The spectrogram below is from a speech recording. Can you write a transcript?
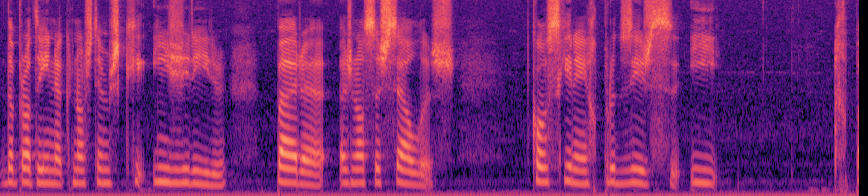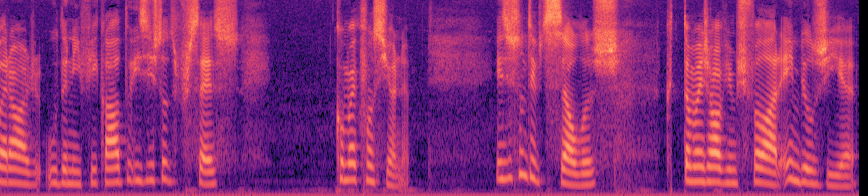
da proteína que nós temos que ingerir para as nossas células conseguirem reproduzir-se e reparar o danificado, existe outro processo. Como é que funciona? Existe um tipo de células que também já ouvimos falar em biologia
